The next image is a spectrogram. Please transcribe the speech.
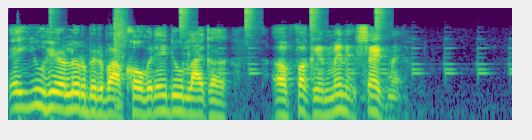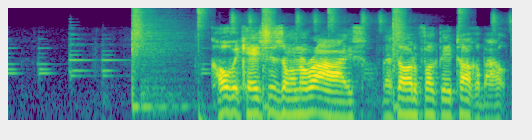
they you hear a little bit about COVID. They do like a, a fucking minute segment. COVID cases on the rise. That's all the fuck they talk about.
